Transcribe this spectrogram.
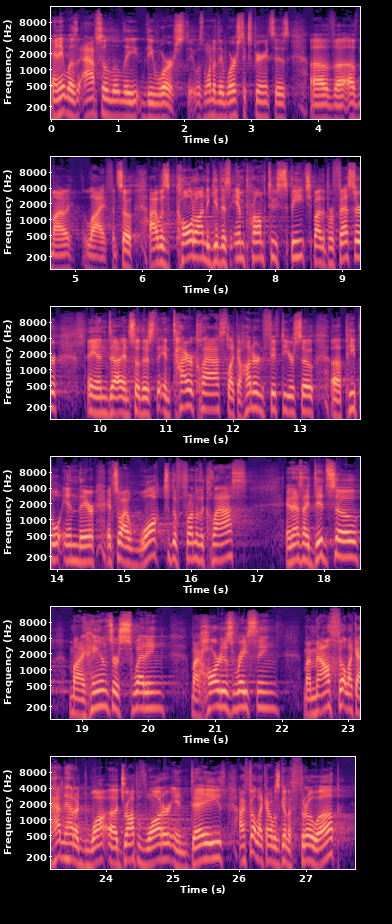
and it was absolutely the worst. It was one of the worst experiences of, uh, of my life. And so I was called on to give this impromptu speech by the professor, and, uh, and so there's the entire class, like 150 or so uh, people in there. And so I walked to the front of the class, and as I did so, my hands are sweating, my heart is racing, my mouth felt like I hadn't had a, wa- a drop of water in days. I felt like I was going to throw up.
